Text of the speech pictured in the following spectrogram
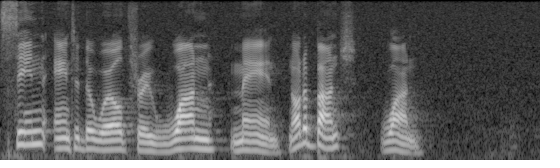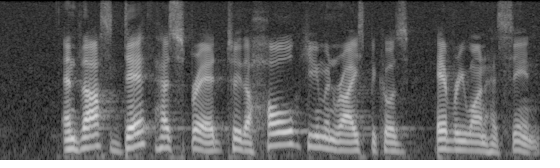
Sin entered the world through one man, not a bunch, one. And thus death has spread to the whole human race because everyone has sinned.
